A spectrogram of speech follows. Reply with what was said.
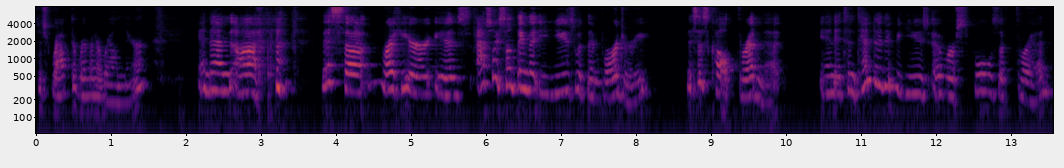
just wrap the ribbon around there. And then this uh, right here is actually something that you use with embroidery. This is called thread net, and it's intended to be used over spools of thread,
